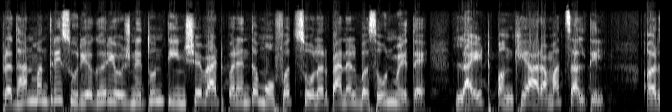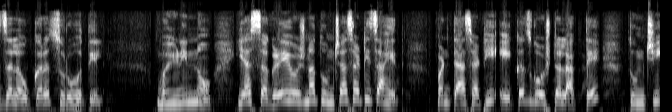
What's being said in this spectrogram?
प्रधानमंत्री सूर्यघर योजनेतून तीनशे वॅटपर्यंत मोफत सोलर पॅनल बसवून मिळते. लाइट पंखे आरामात चालतील. अर्ज लवकरच सुरू होतील. बहिणींनो या सगळे योजना तुमच्यासाठीच आहेत पण त्यासाठी एकच गोष्ट लागते तुमची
